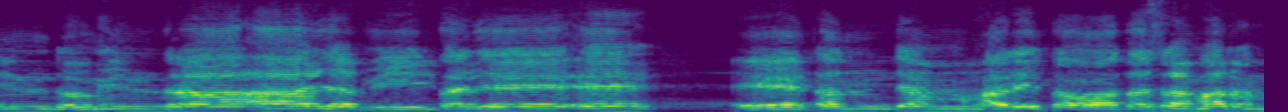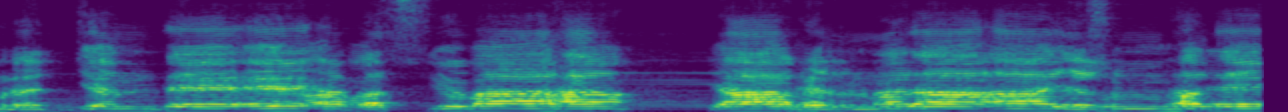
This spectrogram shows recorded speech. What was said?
इन्दुमिन्द्राय पीतये एतन्त्यम् हरितो दशमर्मृज्यन्ते अपस्युवाः याभिर्मदाय शुम्भते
